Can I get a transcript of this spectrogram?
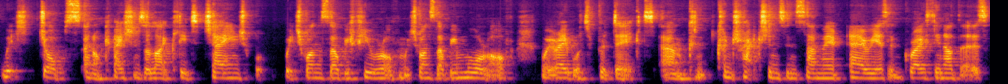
which jobs and occupations are likely to change, which ones there'll be fewer of, and which ones there'll be more of. We were able to predict um, con- contractions in some areas and growth in others.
